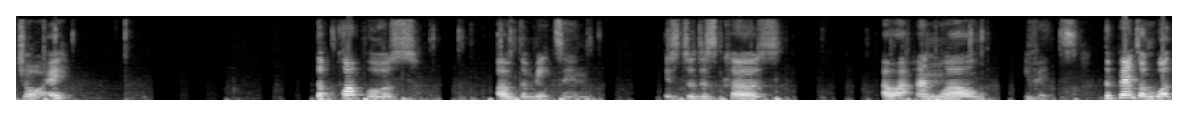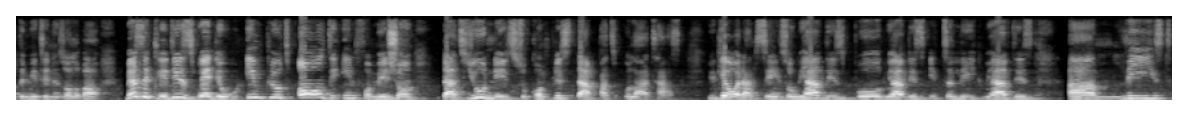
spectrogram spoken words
Joy. The purpose of the meeting is to discuss our annual events. Depends on what the meeting is all about. Basically, this is where they will input all the information that you need to complete that particular task. You get what I'm saying? So we have this bold, we have this italic, we have this um, list,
